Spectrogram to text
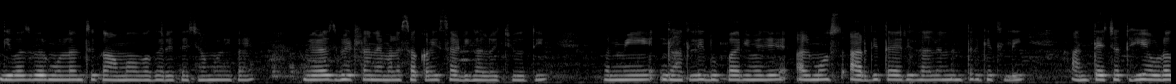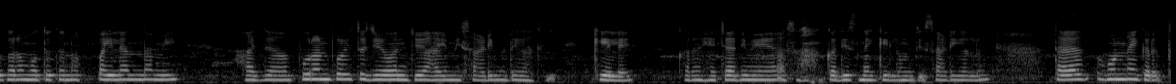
दिवसभर मुलांचे कामं वगैरे त्याच्यामुळे काय वेळच भेटला नाही. मला सकाळी साडी घालायची होती. पण मी घातली दुपारी म्हणजे ऑलमोस्ट अर्धी तयारी झाल्यानंतर घेतली. आणि त्याच्यातही एवढं गरम होत होतं ना पहिल्यांदा मी हा ज पुरणपोळीचं जेवण जे आहे मी साडीमध्ये घातली केलं आहे कारण ह्याच्या आधी मी असं कधीच नाही केलं म्हणजे साडी घालून. तयार होऊन नाही करत.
